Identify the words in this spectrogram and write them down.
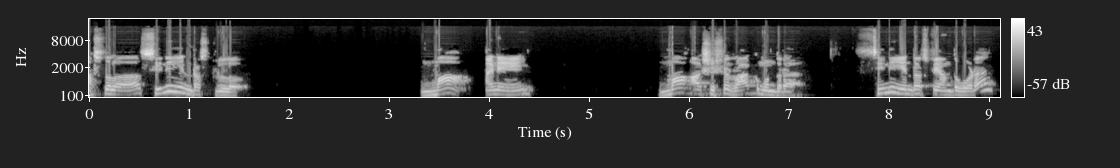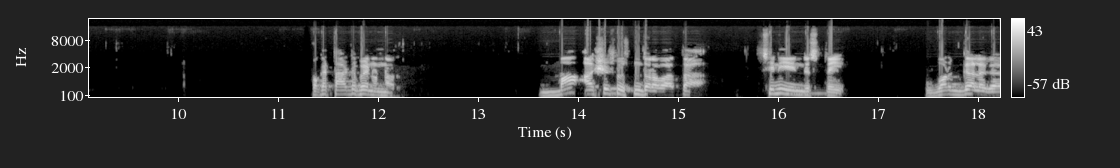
అసలు సినీ ఇండస్ట్రీలో మా అనే మా ఆశిష్ రాకముందర సినీ ఇండస్ట్రీ అంతా కూడా ఒక తాటిపైన ఉన్నారు. మా ఆశీస్సు వచ్చిన తర్వాత సినీ ఇండస్ట్రీ వర్గాలుగా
